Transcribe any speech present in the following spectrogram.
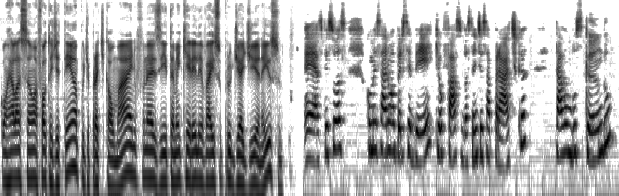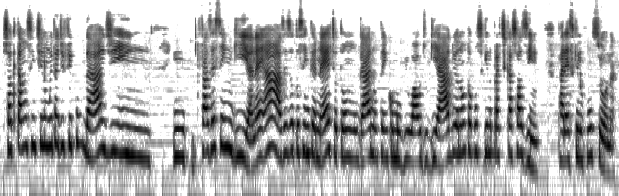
com relação à falta de tempo de praticar o mindfulness e também querer levar isso para o dia a dia, não é isso? É, as pessoas começaram a perceber que eu faço bastante essa prática, estavam buscando, só que estavam sentindo muita dificuldade em, em, fazer sem guia, né? Ah, às vezes eu tô sem internet, eu tô num lugar, não tem como ouvir o áudio guiado e eu não tô conseguindo praticar sozinho. Parece que não funciona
